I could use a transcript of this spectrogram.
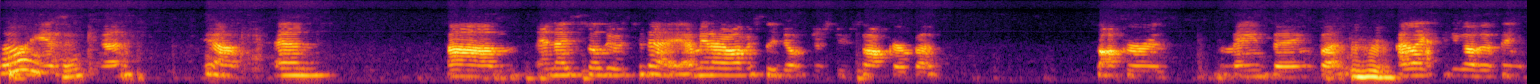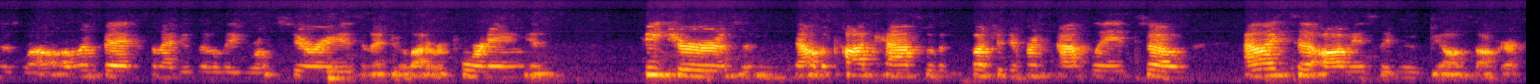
Oh, okay. Yeah, and um, and I still do it today. I mean, I obviously don't just do soccer, but soccer is the main thing. But hmm I like to do other things as well. Olympics, and I do Little League World Series, and I do a lot of reporting and features, and now the podcast with a bunch of different athletes. So I like to obviously move beyond soccer.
